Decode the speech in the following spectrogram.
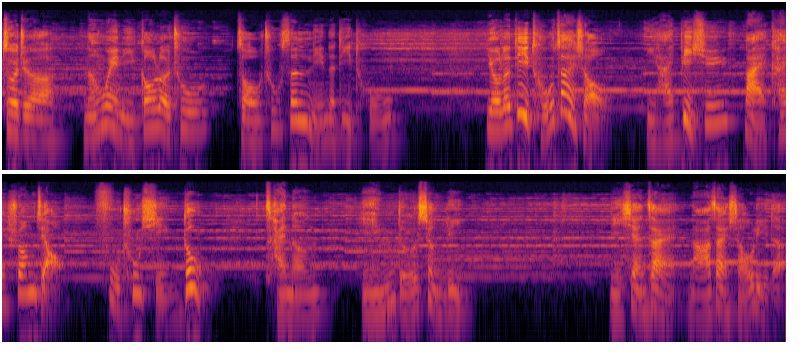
作者能为你勾勒出走出森林的地图。有了地图在手，你还必须迈开双脚，付出行动，才能赢得胜利。你现在拿在手里的，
